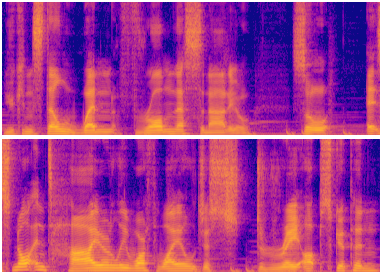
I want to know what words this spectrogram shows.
you can still win from this scenario. So it's not entirely worthwhile just straight up scooping.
